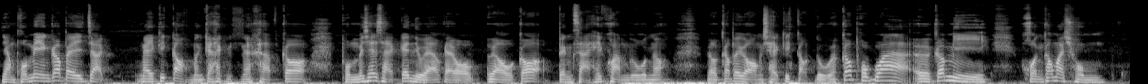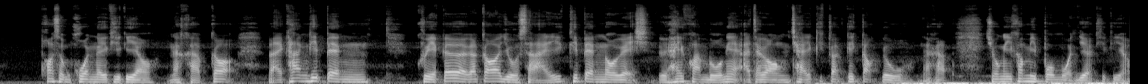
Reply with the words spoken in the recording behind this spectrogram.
อย่างผมเองก็ไปจัดใน TikTok เหมือนกันนะครับ ก็ผมไม่ใช่สายเต้นอยู่แล้วแต่เราก็เป็นสายให้ความรู้เนาะ เราก็ไปลองใช้ TikTok ดูแล้วก็พบว่าเออก็มีคนเข้ามาชมพอสมควรเลยทีเดียวนะครับ ก็หลายครั้งที่เป็นครีเอเตอร์แล้วก็อยู่สายที่เป็น knowledge หรือให้ความรู้เนี่ยอาจจะลองใช้ TikTok ดูนะครับ ช่วงนี้เขามีโปรโมทเยอะทีเดียว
